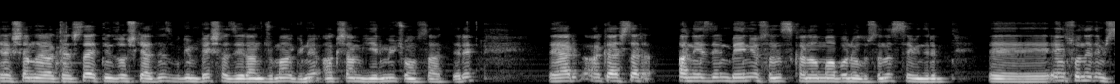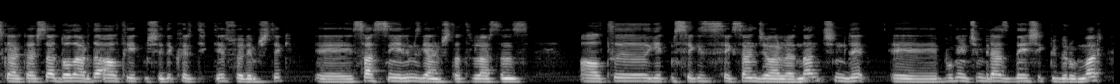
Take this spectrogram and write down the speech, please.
İyi akşamlar arkadaşlar. Hepiniz hoş geldiniz. Bugün 5 Haziran Cuma günü akşam 23.10 saatleri. Eğer arkadaşlar analizlerimi beğeniyorsanız kanalıma abone olursanız sevinirim. Ee, en son ne demiştik arkadaşlar? Dolarda 6.77 kritik diye söylemiştik. Ee, sat sinyalimiz gelmişti hatırlarsanız 6.78-80 civarlarından. Şimdi e, bugün için biraz değişik bir durum var.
